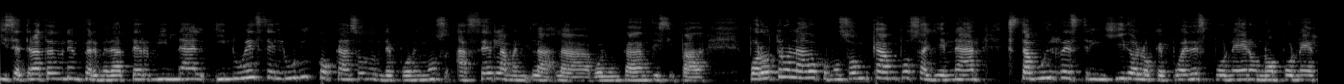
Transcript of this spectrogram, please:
y se trata de una enfermedad terminal y no es el único caso donde podemos hacer la, la, voluntad anticipada. Por otro lado, como son campos a llenar, está muy restringido lo que puedes poner o no poner.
